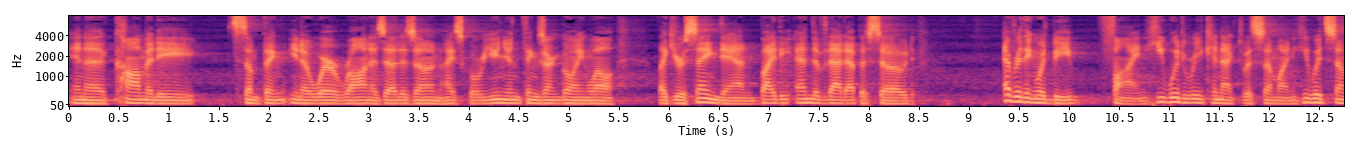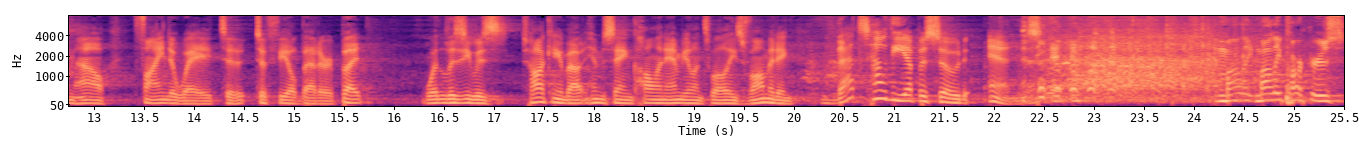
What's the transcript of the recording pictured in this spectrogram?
in a comedy something you know where Ron is at his own high school reunion, things aren't going well. Like you were saying, Dan, by the end of that episode, everything would be fine. He would reconnect with someone. He would somehow find a way to to feel better. But what Lizzie was talking about, him saying call an ambulance while he's vomiting, that's how the episode ends. And Molly, Molly Parker's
